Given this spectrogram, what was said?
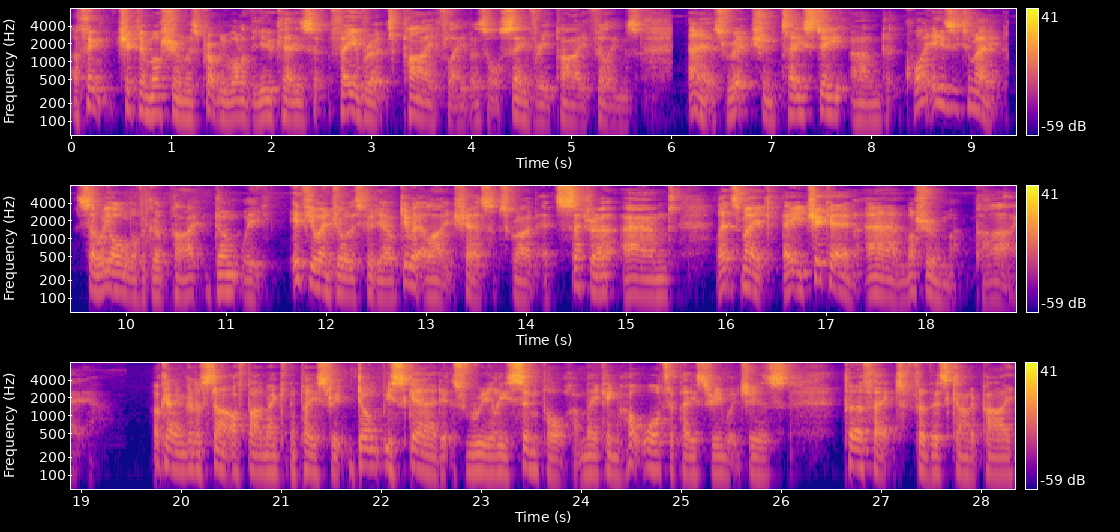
I think chicken and mushroom is probably one of the UK's favourite pie flavours or savoury pie fillings. And it's rich and tasty and quite easy to make. So we all love a good pie, don't we? If you enjoy this video, give it a like, share, subscribe, etc. And let's make a chicken and mushroom pie. Okay, I'm going to start off by making the pastry. Don't be scared, it's really simple. I'm making hot water pastry, which is perfect for this kind of pie,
